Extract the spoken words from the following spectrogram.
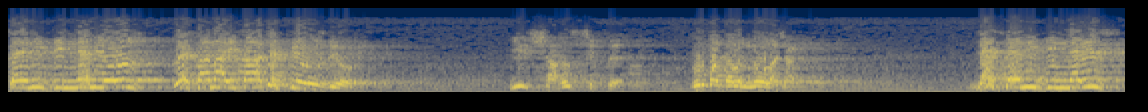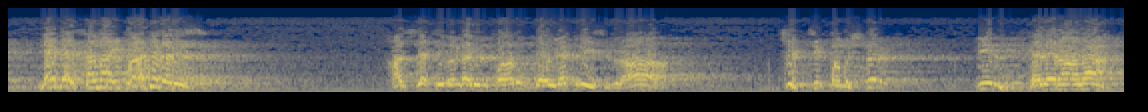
Seni dinlemiyoruz ve sana itaat etmiyoruz diyor. Bir şahıs çıktı. Dur bakalım ne olacak? Ne seni dinleriz ne de sana itaat ederiz. Hazreti Ömerül Faruk devlet reisidir ha. Çık çıkmamıştır. Bir feverana,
